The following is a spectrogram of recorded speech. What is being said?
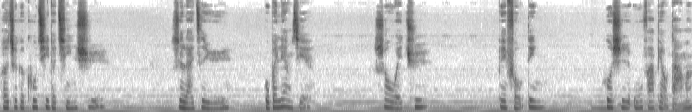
而这个哭泣的情绪，是来自于不被谅解、受委屈。被否定，或是无法表达吗？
